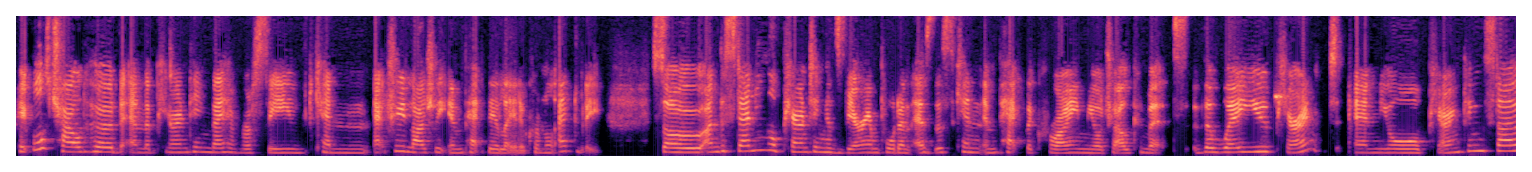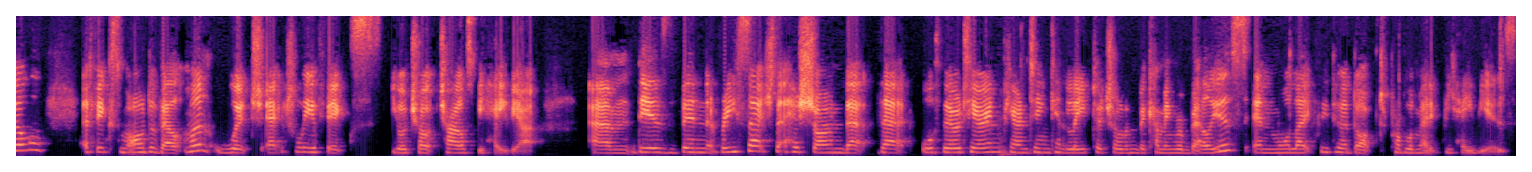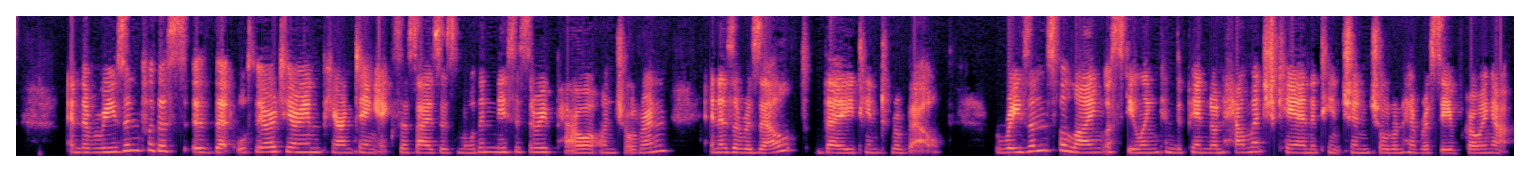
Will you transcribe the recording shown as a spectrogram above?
People's childhood and the parenting they have received can actually largely impact their later criminal activity. So, understanding your parenting is very important as this can impact the crime your child commits. The way you parent and your parenting style affects moral development, which actually affects your ch- child's behavior. Um, there's been research that has shown that, that authoritarian parenting can lead to children becoming rebellious and more likely to adopt problematic behaviors. And the reason for this is that authoritarian parenting exercises more than necessary power on children, and as a result, they tend to rebel. Reasons for lying or stealing can depend on how much care and attention children have received growing up.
